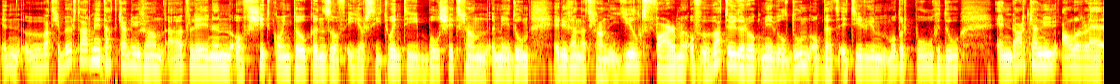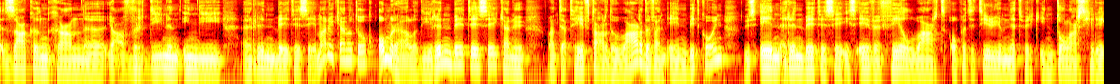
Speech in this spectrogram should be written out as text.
En wat gebeurt daarmee? Dat kan u gaan uitlenen of shitcoin tokens of ERC20 bullshit gaan meedoen. En u gaat dat gaan yield farmen of wat u er ook mee wil doen op dat Ethereum modderpool gedoe. En daar kan u allerlei zaken gaan uh, ja, verdienen in die REN BTC. Maar u kan het ook omruilen. Die REN BTC kan u, want dat heeft daar de waarde van één bitcoin. Dus één REN BTC is evenveel waard op het Ethereum netwerk in dollars gerekend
